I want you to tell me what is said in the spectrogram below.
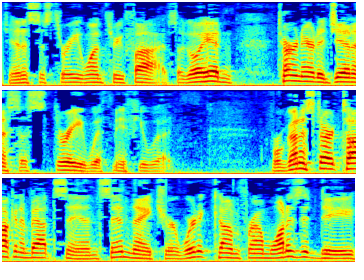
Genesis 3 1 through 5. So go ahead and turn there to Genesis 3 with me, if you would. If we're going to start talking about sin, sin nature, where did it come from? What does it do?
